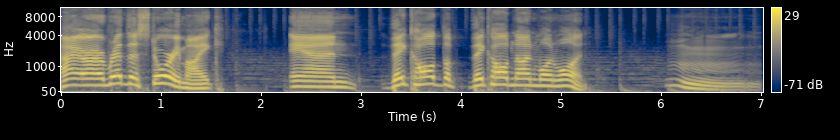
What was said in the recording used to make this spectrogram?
I, I read this story, Mike, and they called the they called nine one one. Hmm.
